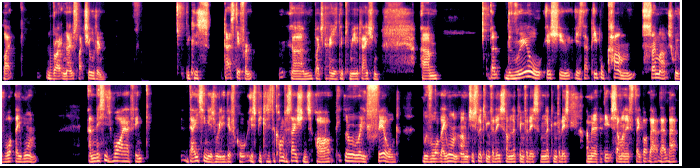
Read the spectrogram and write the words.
like writing notes like children because that's different um, by changing the communication. Um, but the real issue is that people come so much with what they want. And this is why I think dating is really difficult, is because the conversations are people are already filled with what they want. I'm just looking for this, I'm looking for this, I'm looking for this. I'm going to date someone if they've got that, that, that.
